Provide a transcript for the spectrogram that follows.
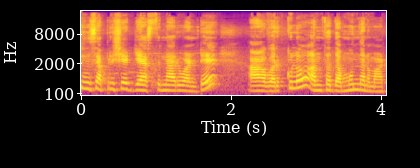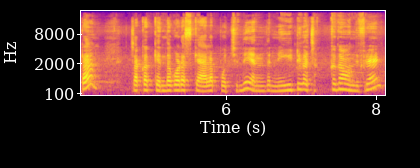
చూసి అప్రిషియేట్ చేస్తున్నారు అంటే ఆ వర్క్లో అంత దమ్ముందనమాట చక్కగా కింద కూడా స్కాలప్ వచ్చింది. ఎంత నీట్గా చక్కగా ఉంది ఫ్రెండ్స్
